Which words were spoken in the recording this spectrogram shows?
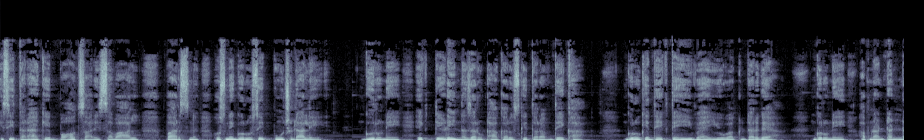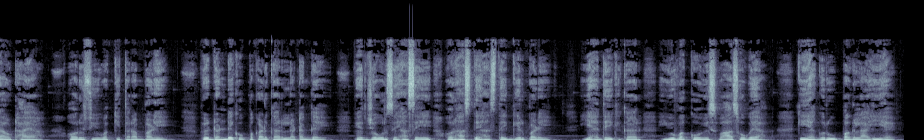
इसी तरह के बहुत सारे सवाल, प्रश्न उसने गुरु से पूछ डाले। गुरु ने एक टेढ़ी नज़र उठाकर उसकी तरफ़ देखा। गुरु के देखते ही वह युवक डर गया। गुरु ने अपना डंडा उठाया। और उस युवक की तरफ़ बढ़े। फिर डंडे को पकड़कर लटक गए। फिर ज़ोर से हंसे और हँसते हँसते गिर पड़े। यह देखकर युवक को विश्वास हो गया कि यह गुरु पगला ही है।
